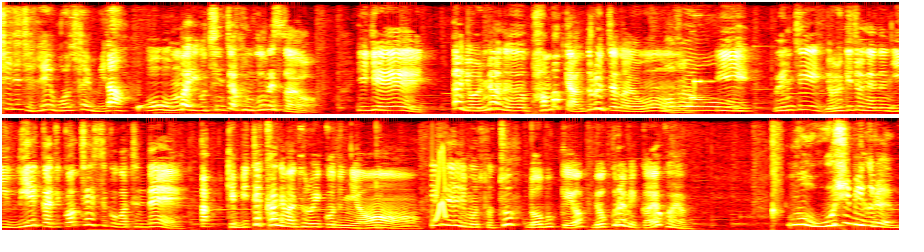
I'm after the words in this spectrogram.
치즈 젤리 몬스터입니다. 오, 엄마 이거 진짜 궁금했어요. 이게 딱 열면은 반밖에 안 들어있잖아요. 맞아요. 이 왠지 열기 전에는 이 위에까지 꽉 차 있을 것 같은데 딱 이렇게 밑에 칸에만 들어있거든요. 치즈 젤리 몬스터 2 넣어볼게요. 몇 그램일까요, 과연? 우와, 52g.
